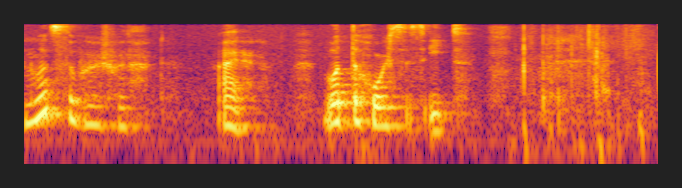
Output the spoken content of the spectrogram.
And what's the word for that? I don't know. What the horses eat.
